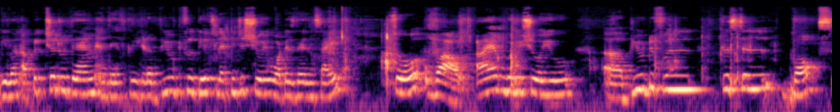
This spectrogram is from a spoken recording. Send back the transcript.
given a picture to them and they have created a beautiful gift. Let me just show you what is there inside. So wow I am going to show you a beautiful crystal box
